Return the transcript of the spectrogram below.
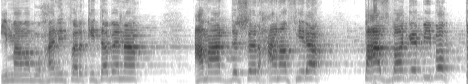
ইমাম আবু হানিফার কিতাবে না। আমার দেশের হানাফিরা পাঁচ ভাগে বিভক্ত।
